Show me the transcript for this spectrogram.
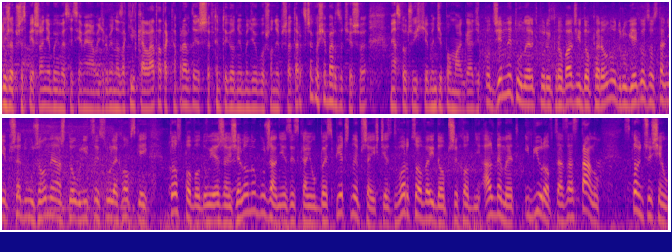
duże przyspieszenie, bo inwestycja miała być robiona za kilka lat, a tak naprawdę jeszcze w tym tygodniu będzie ogłoszony przetarg, z czego się bardzo cieszę. Miasto oczywiście będzie pomagać. Podziemny tunel, który prowadzi do peronu drugiego zostanie przedłużony aż do ulicy Sulechowskiej. To spowoduje, że zielonogórzanie zyskają bezpieczne przejście z dworcowej do przychodni Aldemet i biurowca za stalu. Skończy się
